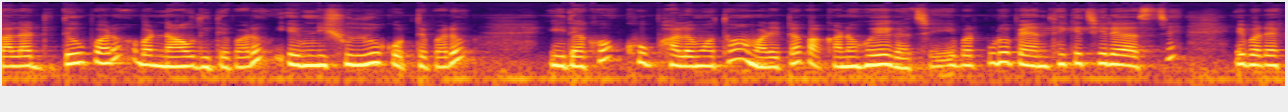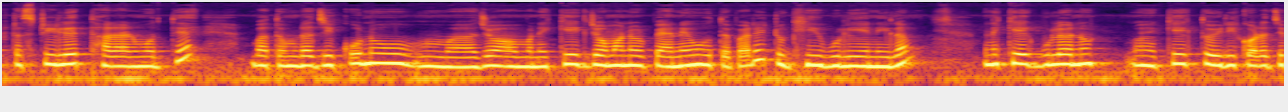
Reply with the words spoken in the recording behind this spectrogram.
কালার দিতেও পারো, আবার নাও দিতে পারো, এমনি শুধুও করতে পারো। এই দেখো, খুব ভালো মতো আমার এটা পাকানো হয়ে গেছে। এবার পুরো প্যান থেকে ছেড়ে আসছে। এবার একটা স্টিলের থালার মধ্যে, বা তোমরা যে কোনো মানে কেক জমানোর প্যানেও হতে পারে, একটু ঘি বুলিয়ে নিলাম। মানে কেক বুলানো কেক তৈরি করা যে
